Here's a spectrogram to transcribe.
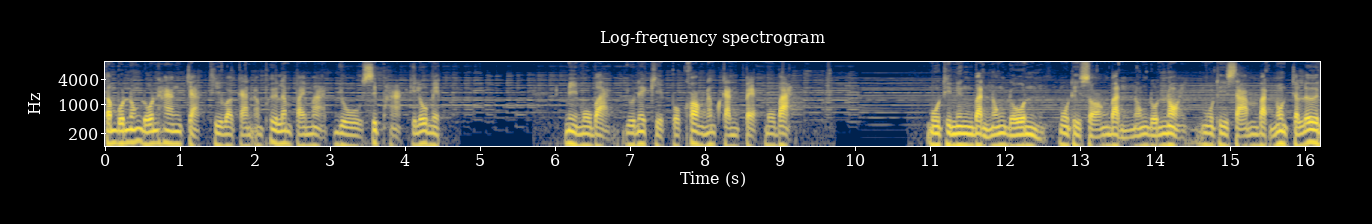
ตำบลน้องโดนห่างจากที่ว่าการอำเภอลำปลายมาศอยู่ 15 กิโลเมตร มีหมู่บ้านอยู่ในเขตปกครองน้ำกัน 8 หมู่บ้าน หมู่ที่หนึ่งบ้านน้องโดน หมู่ที่สองบ้านน้องโดนหน่อย หมู่ที่สามบ้านโน้นเจริญ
